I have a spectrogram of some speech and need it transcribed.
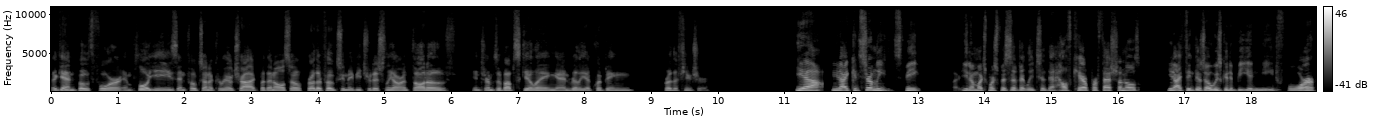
again, both for employees and folks on a career track, but then also for other folks who maybe traditionally aren't thought of in terms of upskilling and really equipping for the future? Yeah, you know, I can certainly speak, uh, you know, much more specifically to the healthcare professionals. You know, I think there's always going to be a need for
